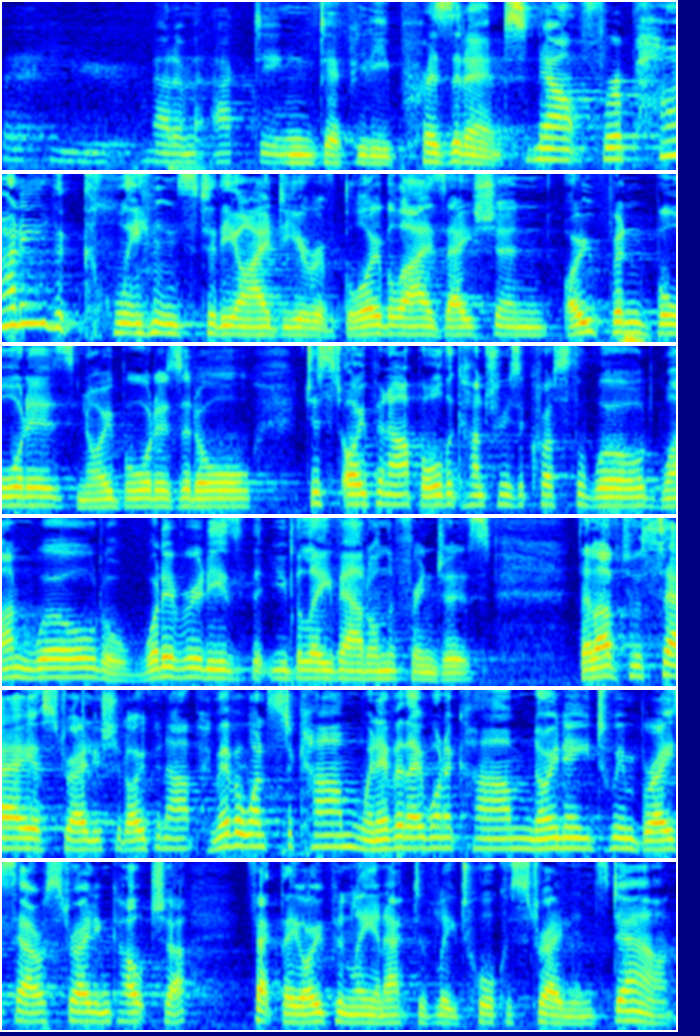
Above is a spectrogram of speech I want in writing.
Thank you, Madam Acting Deputy President. Now, for a party that clings to the idea of globalisation, open borders, no borders at all, just open up all the countries across the world, one world or whatever it is that you believe out on the fringes. They love to say Australia should open up, whomever wants to come, whenever they want to come, no need to embrace our Australian culture. In fact, they openly and actively talk Australians down.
